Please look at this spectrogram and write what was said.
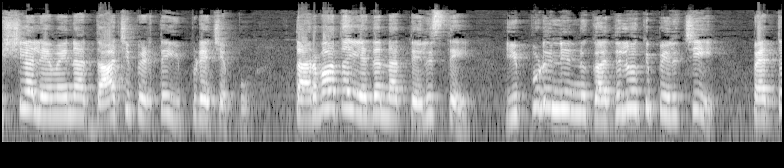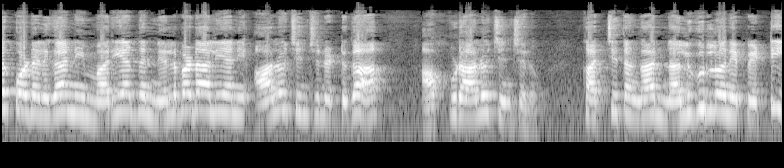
విషయాలు ఏమైనా దాచిపెడితే ఇప్పుడే చెప్పు. తర్వాత ఏదన్నా తెలిస్తే ఇప్పుడు నిన్ను గదిలోకి పిలిచి పెద్ద కోడలుగా నీ మర్యాద నిలబడాలి అని ఆలోచించినట్టుగా అప్పుడు ఆలోచించను. ఖచ్చితంగా నలుగురిలోనే పెట్టి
